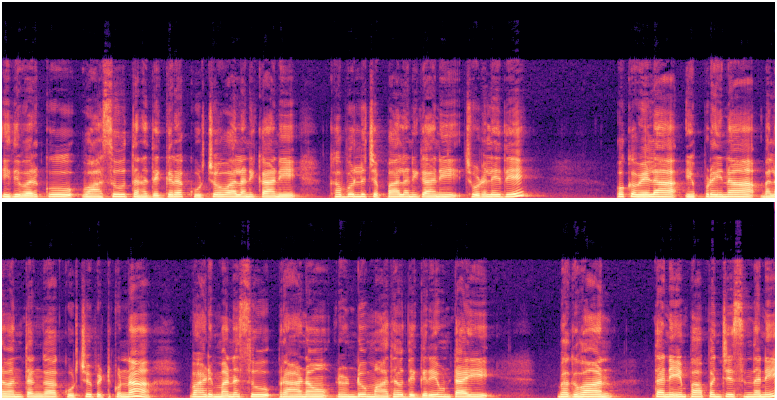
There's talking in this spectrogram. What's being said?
ఇదివరకు వాసు తన దగ్గర కూర్చోవాలని కానీ కబుర్లు చెప్పాలని కానీ చూడలేదే? ఒకవేళ ఎప్పుడైనా బలవంతంగా కూర్చోపెట్టుకున్నా వాడి మనసు ప్రాణం రెండూ మాధవ్ దగ్గరే ఉంటాయి. భగవాన్ తనేం పాపం చేసిందని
